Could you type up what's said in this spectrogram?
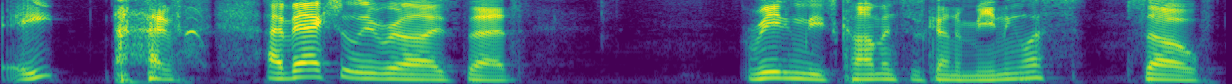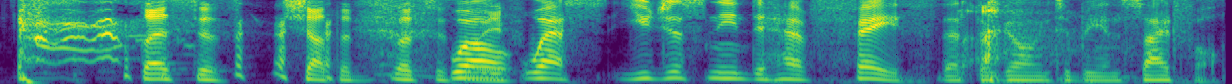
eight? I've I've actually realized that reading these comments is kind of meaningless. So let's just shut the. Let's just Well, leave. Wes, you just need to have faith that they're going to be insightful.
